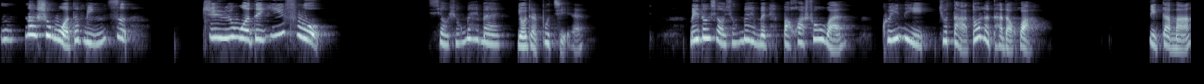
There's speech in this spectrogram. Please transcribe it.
嗯，那是我的名字。至于我的衣服，小熊妹妹有点不解。没等小熊妹妹把话说完，奎尼就打断了她的话：“你干嘛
